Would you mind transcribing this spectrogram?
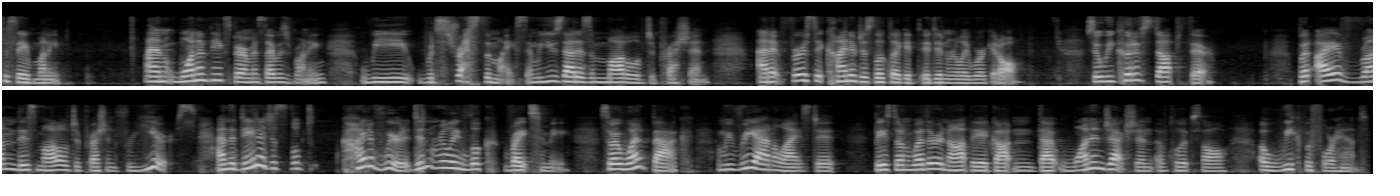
to save money. And one of the experiments I was running, we would stress the mice, and we used that as a model of depression. And at first, it kind of just looked like it, it didn't really work at all. So we could have stopped there. But I have run this model of depression for years, and the data just looked kind of weird. It didn't really look right to me. So I went back and we reanalyzed it based on whether or not they had gotten that one injection of Calypsol a week beforehand.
